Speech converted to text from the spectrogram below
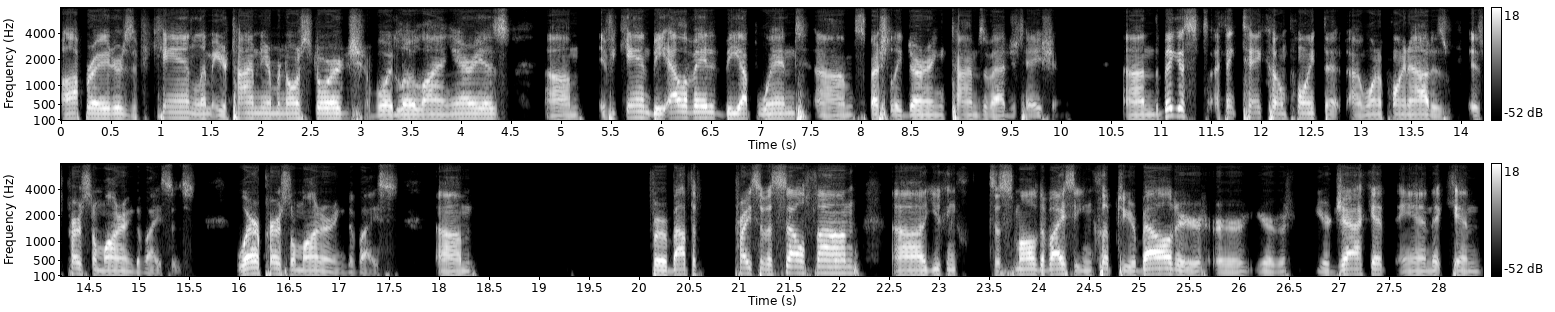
operators, if you can, limit your time near manure storage, avoid low-lying areas. Um, if you can, be elevated, be upwind, um, especially during times of agitation. And the biggest, I think, take-home point that I want to point out is, is personal monitoring devices. Wear a personal monitoring device. Um, for about the price of a cell phone, uh, you can it's a small device you can clip to your belt or, or your your jacket and it can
